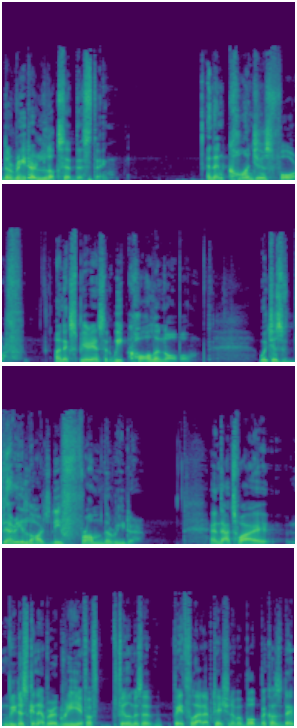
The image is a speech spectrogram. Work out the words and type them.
The reader looks at this thing and then conjures forth an experience that we call a novel, which is very largely from the reader. And that's why readers can never agree if a film is a faithful adaptation of a book because they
